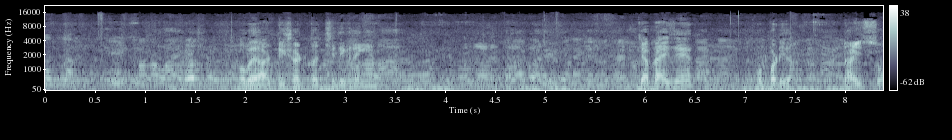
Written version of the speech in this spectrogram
का दिला ओ यार टी शर्ट तो अच्छी दिख रही है। क्या प्राइस है? वो बढ़िया। ढाई सौ।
